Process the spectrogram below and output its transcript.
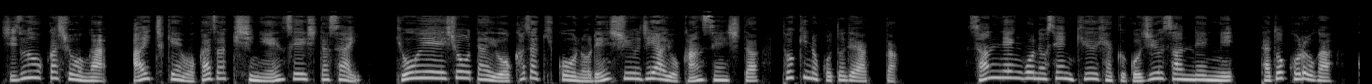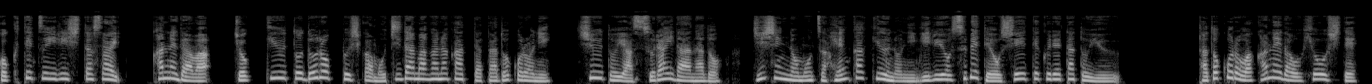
静岡省が愛知県岡崎市に遠征した際、競泳招待を岡崎校の練習試合を観戦した時のことであった。3年後の1953年に田所が国鉄入りした際、金田は直球とドロップしか持ち玉がなかった田所に、シュートやスライダーなど、自身の持つ変化球の握りをすべて教えてくれたという。田所は金田を評して、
